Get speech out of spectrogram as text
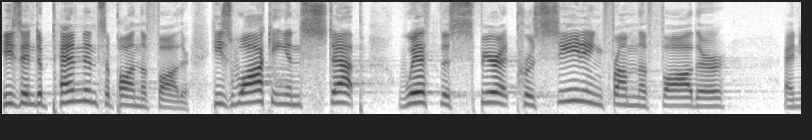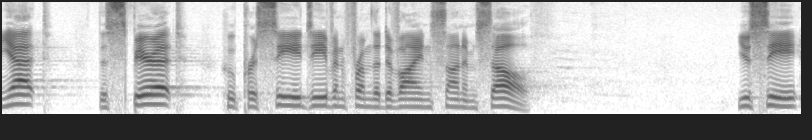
He's in dependence upon the Father. He's walking in step with the Spirit proceeding from the Father, and yet the Spirit who proceeds even from the divine Son himself. You see,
